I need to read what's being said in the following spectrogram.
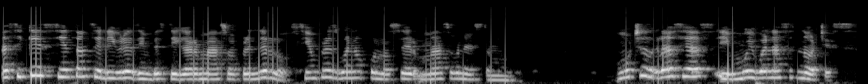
así que siéntanse libres de investigar más o aprenderlo. Siempre es bueno conocer más sobre nuestro mundo. Muchas gracias y muy buenas noches.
